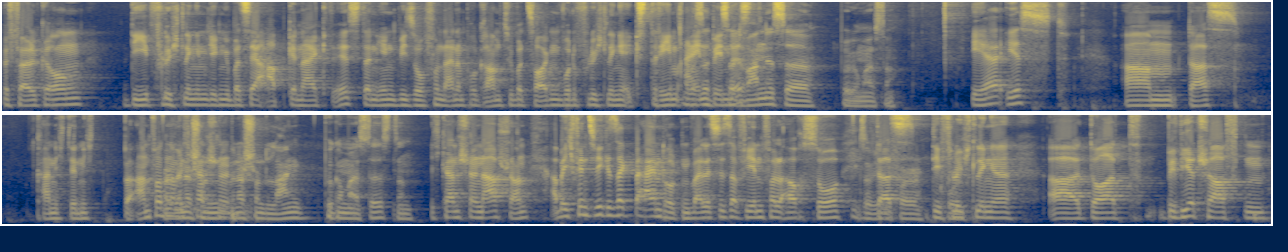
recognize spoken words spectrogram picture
Bevölkerung, die Flüchtlingen gegenüber sehr abgeneigt ist, dann irgendwie so von deinem Programm zu überzeugen, wo du Flüchtlinge extrem Aber seit, einbindest. seit wann ist er Bürgermeister? Er ist, ähm, das kann ich dir nicht beantworten, aber wenn, er schon, schnell, wenn er schon lang Bürgermeister ist, dann. ich kann schnell nachschauen. Aber ich finde es, wie gesagt, beeindruckend, weil es ist auf jeden Fall auch so, dass die cool. Flüchtlinge äh, dort bewirtschaften,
